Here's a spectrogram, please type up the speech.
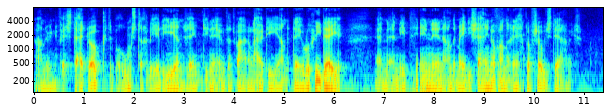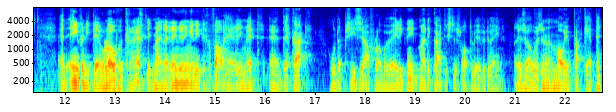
Aan de universiteit ook. De beroemdste geleerden hier in de 17e eeuw, dat waren lui die aan de theologie deden. En, en niet in, in, aan de medicijn of aan de recht of zoiets dergelijks. En een van die theologen krijgt, in mijn herinnering in ieder geval, herrie met eh, Descartes. Hoe dat precies is afgelopen weet ik niet, maar Descartes is tenslotte weer verdwenen. Er is overigens een mooie plaquette, een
